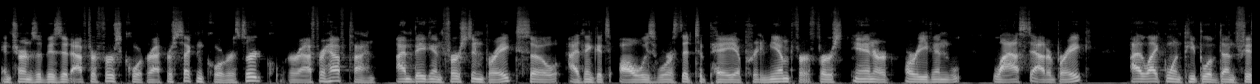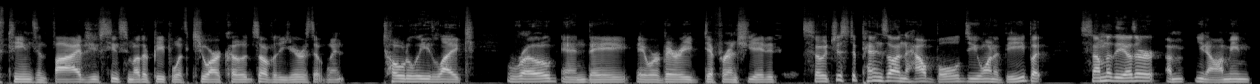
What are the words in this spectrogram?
in terms of is it after first quarter, after second quarter, third quarter, after halftime. I'm big in first in break, so I think it's always worth it to pay a premium for first in or or even last out of break. I like when people have done 15s and fives. You've seen some other people with QR codes over the years that went totally like rogue and they they were very differentiated. So it just depends on how bold you want to be, but some of the other um, you know, I mean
